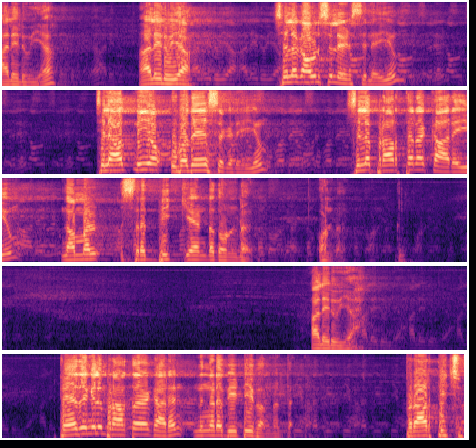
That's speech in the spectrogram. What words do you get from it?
ആലിലൂയ ആലിലൂയ ചില കൗൺസിലേഴ്സിനെയും ചില ആത്മീയ ഉപദേശകരെയും ചില പ്രാർത്ഥനക്കാരെയും നമ്മൾ ശ്രദ്ധിക്കേണ്ടതുണ്ട്. ഉണ്ട്. ആലിലൂയ ഇപ്പൊ ഏതെങ്കിലും പ്രാർത്ഥനക്കാരൻ നിങ്ങളുടെ വീട്ടിൽ വന്നിട്ട് പ്രാർത്ഥിച്ചു.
